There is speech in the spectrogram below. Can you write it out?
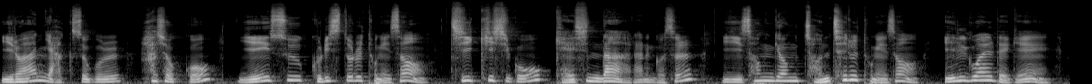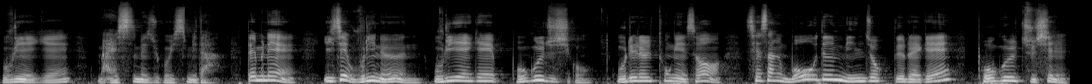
이러한 약속을 하셨고 예수 그리스도를 통해서 지키시고 계신다라는 것을 이 성경 전체를 통해서 일괄되게 우리에게 말씀해 주고 있습니다. 때문에 이제 우리는 우리에게 복을 주시고 우리를 통해서 세상 모든 민족들에게 복을 주실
